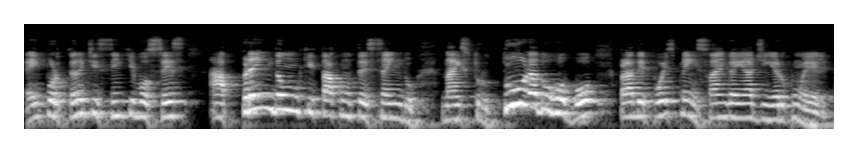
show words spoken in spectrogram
é importante sim que vocês aprendam o que está acontecendo na estrutura do robô para depois pensar em ganhar dinheiro com ele.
